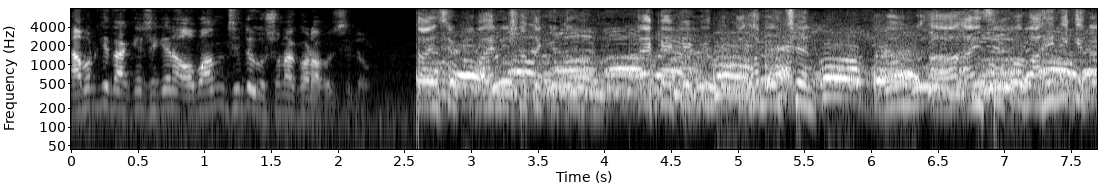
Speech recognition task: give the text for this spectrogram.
এমনকি তাকে সেখানে অবাঞ্ছিত ঘোষণা করা হয়েছিল। আইন শৃঙ্খলা বাহিনীর সাথে কিন্তু একে একে কিন্তু কথা বলছেন এবং আহ, আইন শৃঙ্খলা বাহিনী কিন্তু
